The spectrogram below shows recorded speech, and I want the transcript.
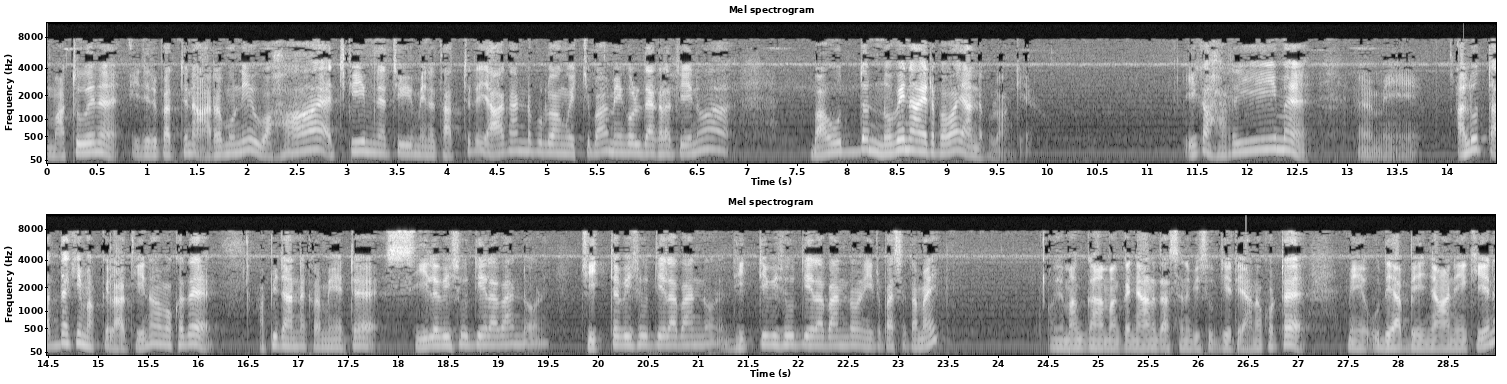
මතුවෙන ඉදිරිපත් වෙන අරමුණේ වහා ඇතිවීම නැතිවීම වෙන தත්ත්වයට ය아가න්න පුළුවන් වෙච්ච බව මේගොල්ලෝ දැකලා තියෙනවා බෞද්ධ නොවන අයට පවා යන්න පුළුවන් කියලා. ඒක හරීම මේ අලුත් අත්දැකීමක් වෙලා තියෙනවා. මොකද අපි දන්න ක්‍රමයට සීල විසුද්ධිය ලබන්න ඕනේ චිත්ත විසුද්ධිය ලබන්න ඕනේ ධිට්ඨි විසුද්ධිය ලබන්න ඕනේ. ඊට පස්සේ තමයි ඔය මග්ගා මග්ග ඥාන දර්ශන විසුද්ධියට යනකොට මේ උද්‍යප්පේ ඥානය කියන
